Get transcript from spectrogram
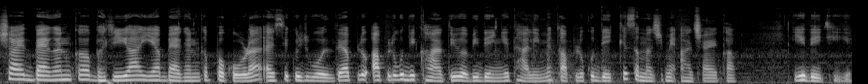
शायद बैगन का भजिया या बैगन का पकोड़ा, ऐसे कुछ बोलते हैं। आप लोग आप लोग को दिखाती हूँ, अभी देंगे थाली में तो आप लोग को देख के समझ में आ जाएगा। ये देखिए,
